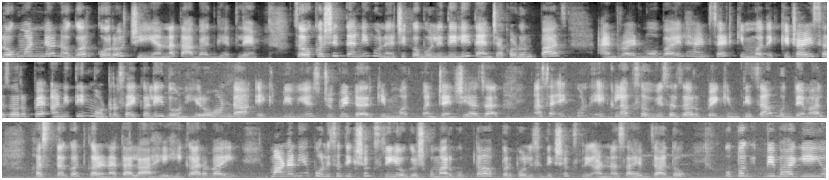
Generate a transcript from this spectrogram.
लोकमान्य नगर कोरोची यांना ताब्यात घेतले. चौकशीत त्यांनी गुन्ह्याची कबुली दिली. त्यांच्याकडून पाच अँड्रॉइड मोबाईल हँडसेट किंमत एक्केचाळीस हजार रुपये आणि तीन मोटरसायकली दोन हिरो होंडा एक टी व्ही एस ज्युपिटर किंमत पंच्याऐंशी हजार असा एकूण एक लाख सव्वीस हजार रुपये किमतीचा मुद्देमाल हस्तगत करण्यात आला आहे. ही कारवाई माननीय पोलीस अधीक्षक श्री योगेश कुमार गुप्ता अप्पर पोलीस अधीक्षक श्री अण्णासाहेब जाधव उपविभागीय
